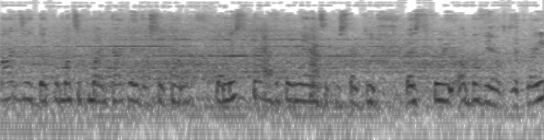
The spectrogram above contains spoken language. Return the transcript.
bardziej do pomocy humanitarnej właśnie tam na miejscu, tak wypełniając jakiś taki e, swój obowiązek. No i,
